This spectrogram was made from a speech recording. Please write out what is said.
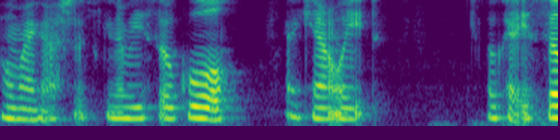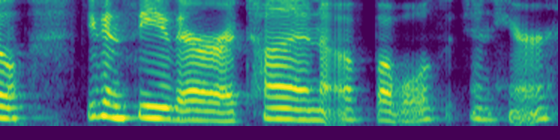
Oh my gosh, it's going to be so cool. I can't wait. Okay, so you can see there are a ton of bubbles in here.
